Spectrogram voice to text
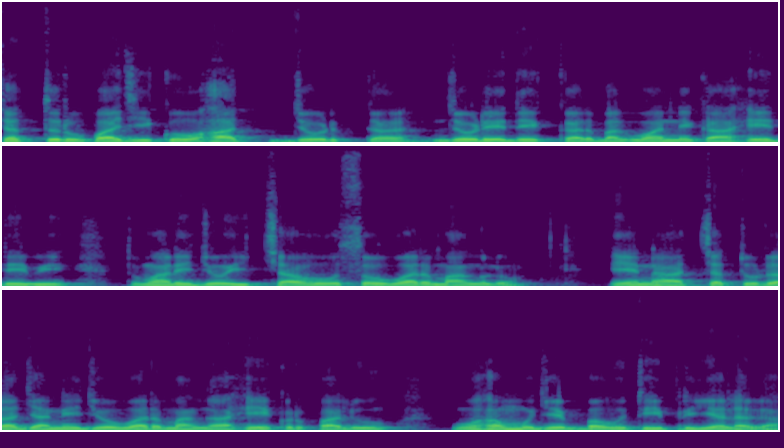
शत्रुपा जी को हाथ जोड़कर, जोड़े देखकर भगवान ने कहा, हे देवी, तुम्हारी जो इच्छा हो, सो वर मांग लो। हे नाथ चतुर राजा ने जो वर मांगा, हे कृपालु, वह मुझे बहुत ही प्रिय लगा।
